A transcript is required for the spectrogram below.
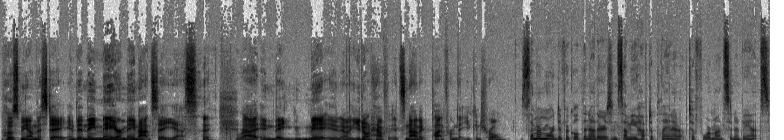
post me on this day," and then they may or may not say yes. Right. Uh, and they may, you know, you don't have. It's not a platform that you control. Some are more difficult than others, and some you have to plan it up to four months in advance.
